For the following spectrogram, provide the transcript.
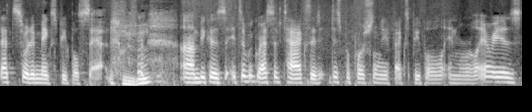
that sort of makes people sad um, because it's a regressive tax. It disproportionately affects people in rural areas.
